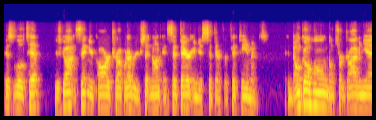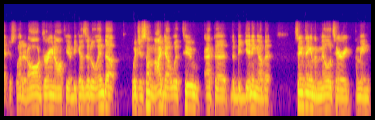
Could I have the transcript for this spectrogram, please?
this little tip, just go out and sit in your car, truck, whatever you're sitting on, and sit there and just sit there for 15 minutes. And don't go home, don't start driving yet. Just let it all drain off you because it'll end up which is something I dealt with too at the the beginning of it. Same thing in the military. I mean,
